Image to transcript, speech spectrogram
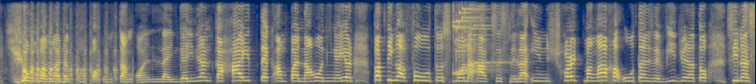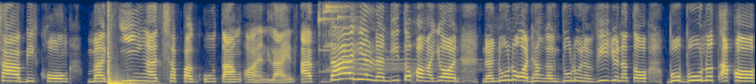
yung mga nagpapautang online. Ganyan ka-high-tech ang panahon ngayon. Pati nga photos mo na-access nila. In short, mga kautang sa video na to, sinasabi kong mag-ingat sa pag-utang online. At dahil nandito ka ngayon, nanunood hanggang dulo ng video na to, bubunot ako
